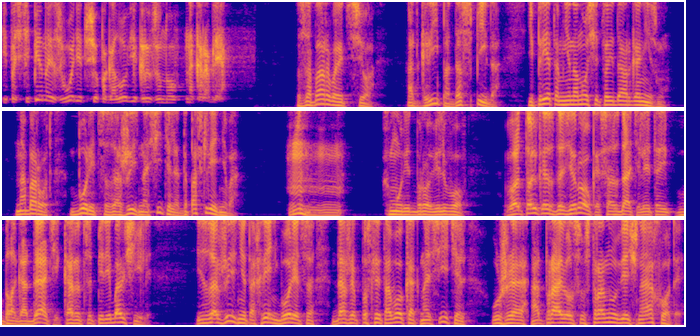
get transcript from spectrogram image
и постепенно изводит все поголовье грызунов на корабле. Забарывает все, от гриппа до спида, и при этом не наносит вреда организму. Наоборот, борется за жизнь носителя до последнего. «Угу», — хмурит брови Львов. «Вот только с дозировкой создатели этой благодати, кажется, переборщили. Из-за жизни эта хрень борется даже после того, как носитель уже отправился в страну вечной охоты».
